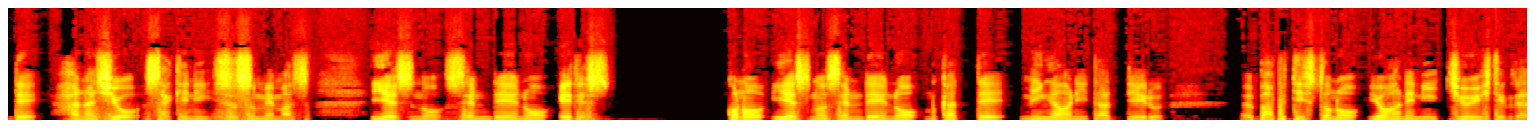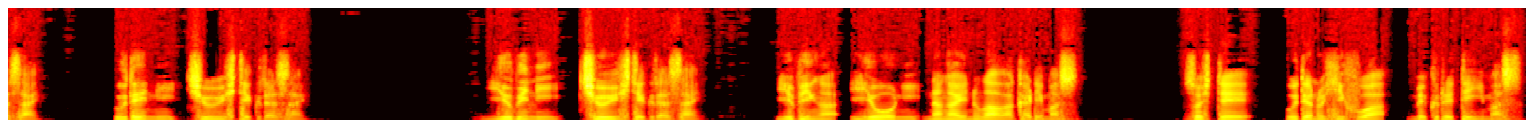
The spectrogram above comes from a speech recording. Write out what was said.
で、話を先に進めます。イエスの洗礼の絵です。このイエスの洗礼の向かって右側に立っているバプティストのヨハネに注意してください。腕に注意してください。指に注意してください。指が異様に長いのがわかります。そして腕の皮膚はめくれています。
